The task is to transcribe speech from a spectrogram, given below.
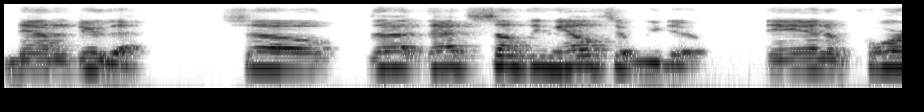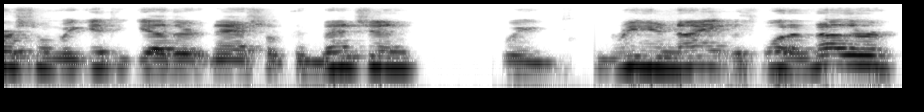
now to do that. So the, that's something else that we do. And of course, when we get together at National Convention, we reunite with one another.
